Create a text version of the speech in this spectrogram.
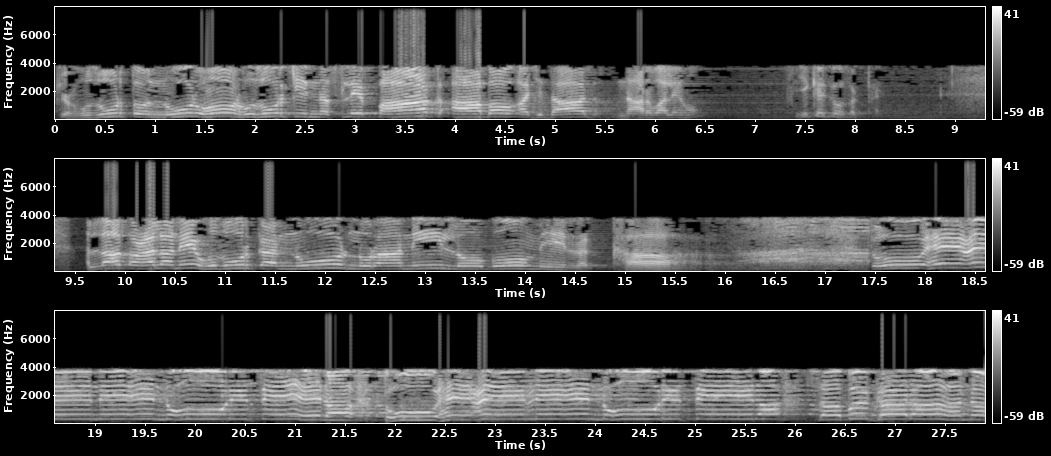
کہ حضور تو نور ہوں اور حضور کی نسل پاک آب و اجداد نار والے ہوں؟ یہ کیسے ہو سکتا ہے؟ اللہ تعالی نے حضور کا نور نورانی لوگوں میں رکھا۔ تو ہے تو ہے عین نور تیرا، سب گھرانا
